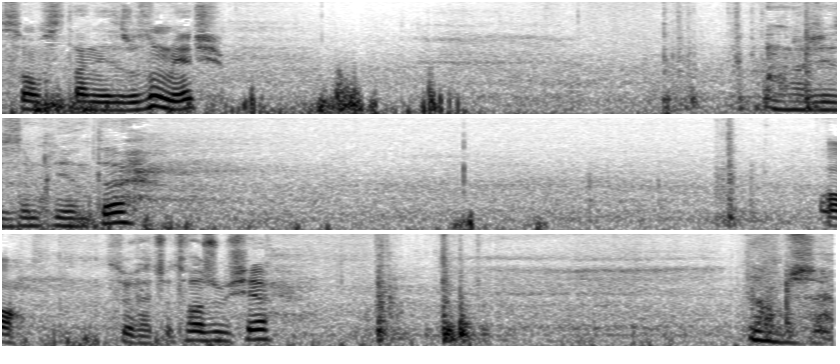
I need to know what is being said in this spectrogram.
są w stanie zrozumieć. Na razie jest zamknięte. O, słychać, otworzył się. Dobrze.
